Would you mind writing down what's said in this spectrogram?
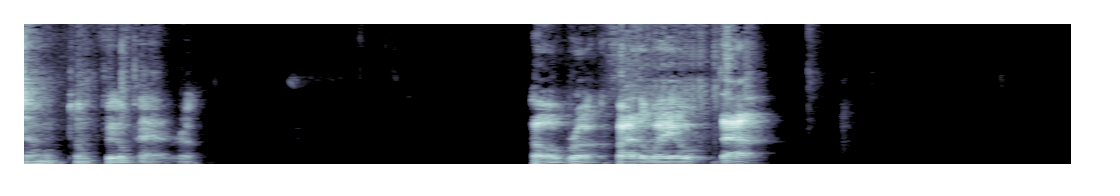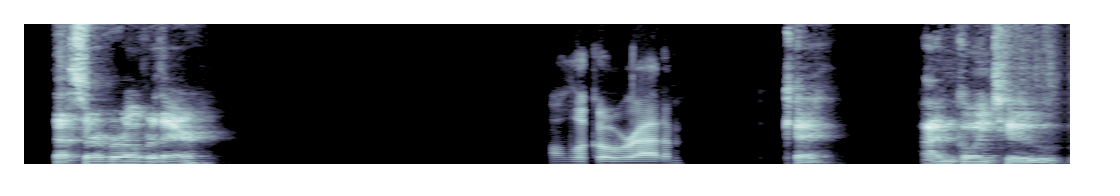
Don't don't feel bad, Rook. Oh, Rook. By the way, oh, that that server over there. I'll look over at him. Okay, I'm going to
